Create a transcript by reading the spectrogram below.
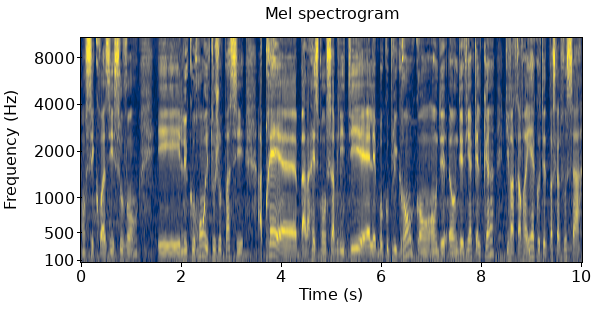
on s'est croisés souvent et le courant est toujours passé. Après, euh, bah, la responsabilité, elle est beaucoup plus grande quand on, de, on devient quelqu'un qui va travailler à côté de Pascal Fossard.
